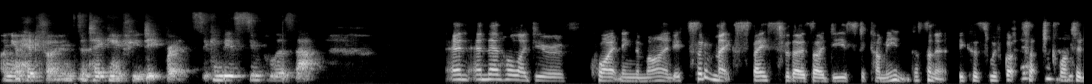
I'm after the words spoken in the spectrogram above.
on your headphones and taking a few deep breaths. It can be as simple as that. And, and that whole idea of quietening the mind, it sort of makes space for those ideas to come in, doesn't it? Because we've got such cluttered,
